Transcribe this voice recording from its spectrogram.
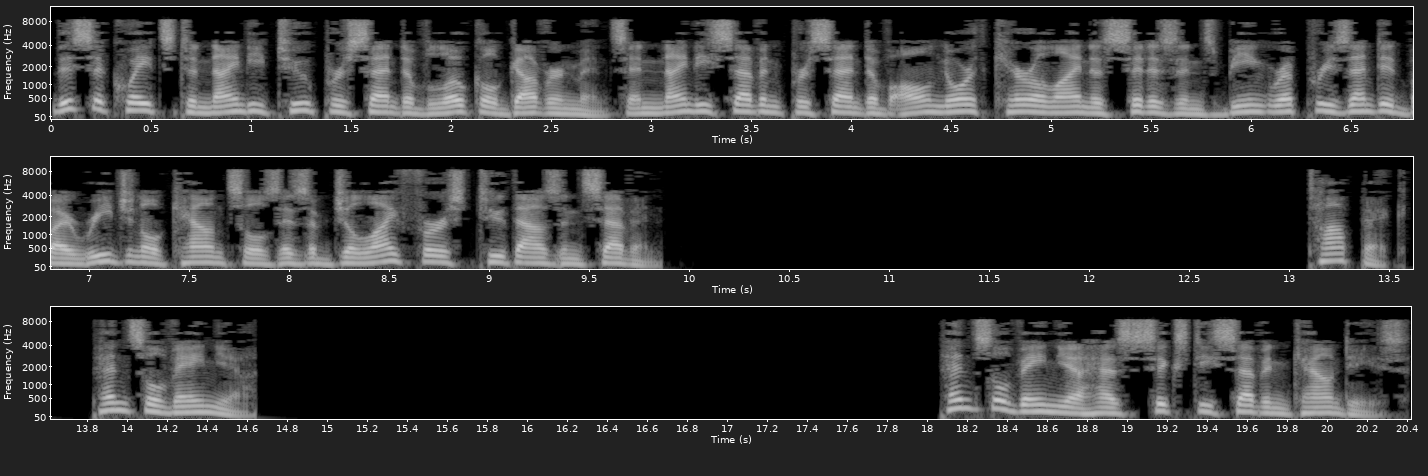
This equates to 92% of local governments and 97% of all North Carolina citizens being represented by regional councils as of July 1, 2007. Pennsylvania Pennsylvania has 67 counties.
